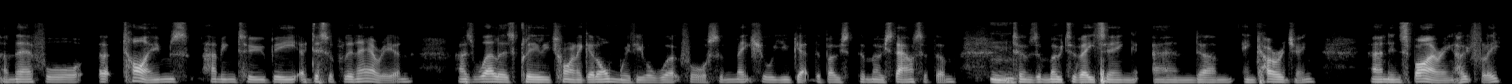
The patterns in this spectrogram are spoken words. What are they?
and therefore at times having to be a disciplinarian as well as clearly trying to get on with your workforce and make sure you get the most the most out of them mm. in terms of motivating and um, encouraging and inspiring, hopefully.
